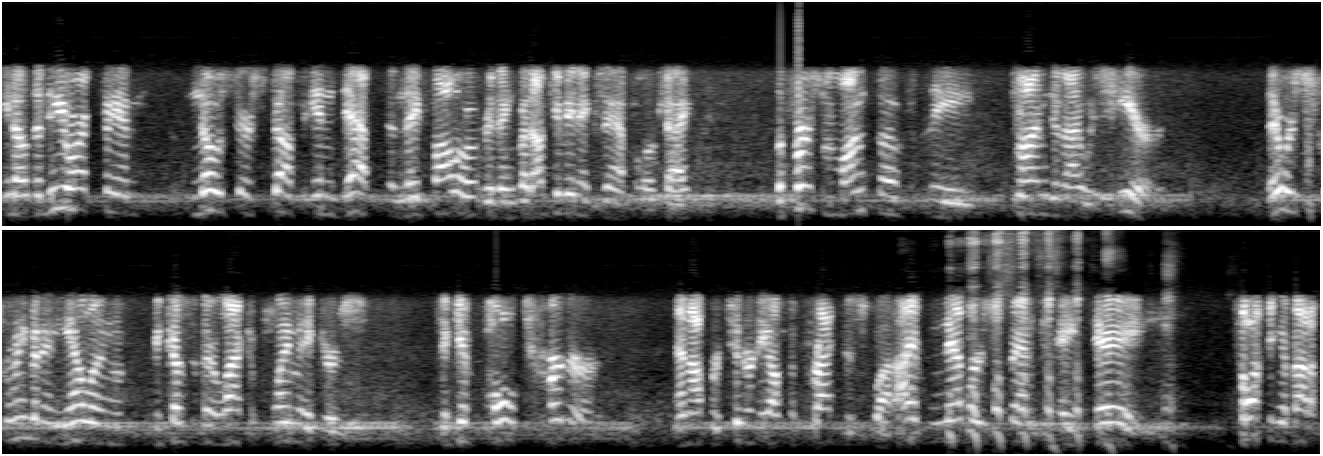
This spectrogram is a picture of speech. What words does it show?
you know, the New York fan knows their stuff in depth and they follow everything. But I'll give you an example, okay? The first month of the time that I was here, they were screaming and yelling because of their lack of playmakers to give Paul Turner an opportunity off the practice squad. I've never spent a day talking about a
